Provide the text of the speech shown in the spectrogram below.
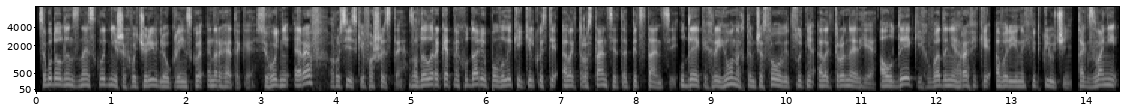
Це буде один з найскладніших вечорів для української енергетики. Сьогодні РФ, російські фашисти, завдали ракетних ударів по великій кількості електростанцій та підстанцій. У деяких регіонах тимчасово відсутня електроенергія, а у деяких введені графіки аварійних відключень, так звані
